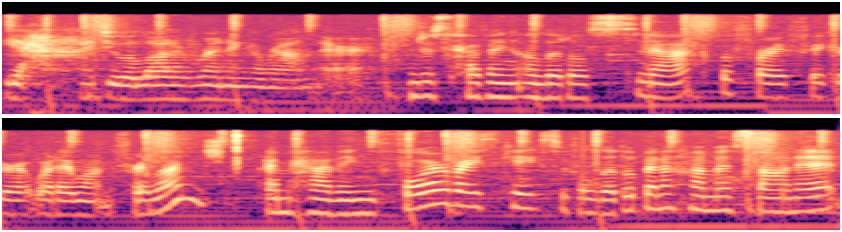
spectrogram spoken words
yeah, I do a lot of running around there. I'm just having a little snack before I figure out what I want for lunch. I'm having four rice cakes with a little bit of hummus on it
